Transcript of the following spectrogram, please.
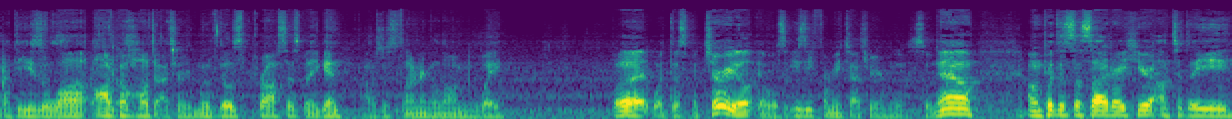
I had to use a lot of alcohol to actually remove those process, but again, I was just learning along the way. But with this material, it was easy for me to actually remove. So now I'm gonna put this aside right here onto the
